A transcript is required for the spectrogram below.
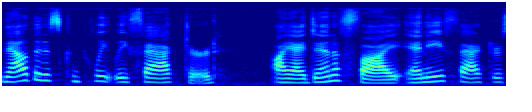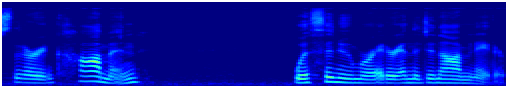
Now that it's completely factored, I identify any factors that are in common with the numerator and the denominator.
